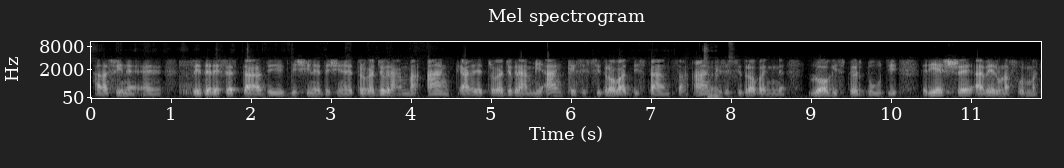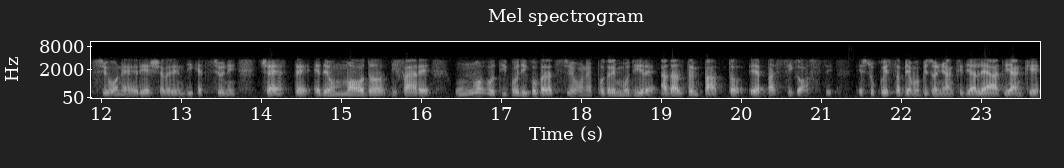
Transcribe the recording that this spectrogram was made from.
alla fine eh, vede refertati decine e decine di elettrocardiogrammi, anche se si trova a distanza, anche certo. se si trova in luoghi sperduti, riesce a avere una formazione riesce ad avere indicazioni certe ed è un modo di fare un nuovo tipo di cooperazione, potremmo dire ad alto impatto e a bassi costi e su questo abbiamo bisogno anche di alleati, anche,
